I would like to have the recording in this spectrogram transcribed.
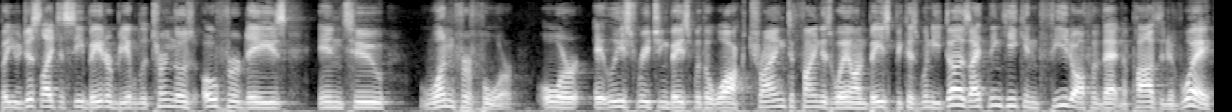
But you just like to see Bader be able to turn those 0 for days into 1 for 4 or at least reaching base with a walk, trying to find his way on base because when he does, I think he can feed off of that in a positive way.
